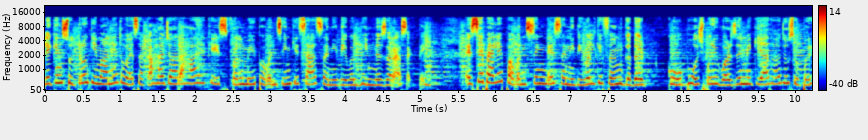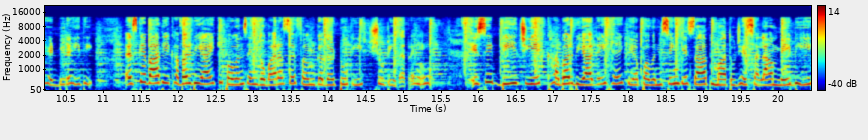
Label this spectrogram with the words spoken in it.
लेकिन सूत्रों की माने तो ऐसा कहा जा रहा है कि इस फ़िल्म में पवन सिंह के साथ सनी देवल भी नज़र आ सकते हैं। इससे पहले पवन सिंह ने सनी देवल की फ़िल्म गदर को भोजपुरी वर्जन में किया था, जो सुपरहिट भी रही थी। इसके बाद ये खबर भी आई कि पवन सिंह दोबारा से फ़िल्म गदर टू की शूटिंग कर रहे हैं। इसी बीच ये खबर भी आ गई है कि अब पवन सिंह के साथ माँ तुझे सलाम में भी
